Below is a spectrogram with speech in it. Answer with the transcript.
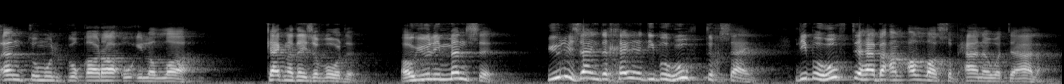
antumul fuqara'u ilallah. Kijk naar deze woorden. O jullie mensen. Jullie zijn degene die behoeftig zijn. Die behoefte hebben aan Allah subhanahu wa ta'ala.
